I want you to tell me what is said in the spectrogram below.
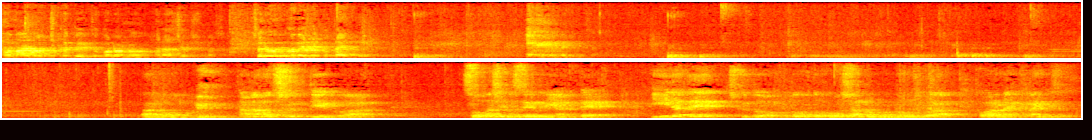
玉野地区というところの話をします。それを含めて答えて。あの玉野地区っていうのは相馬市の西部にあって飯舘地区とほとんど放射能の濃度は変わらない高いんですよ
